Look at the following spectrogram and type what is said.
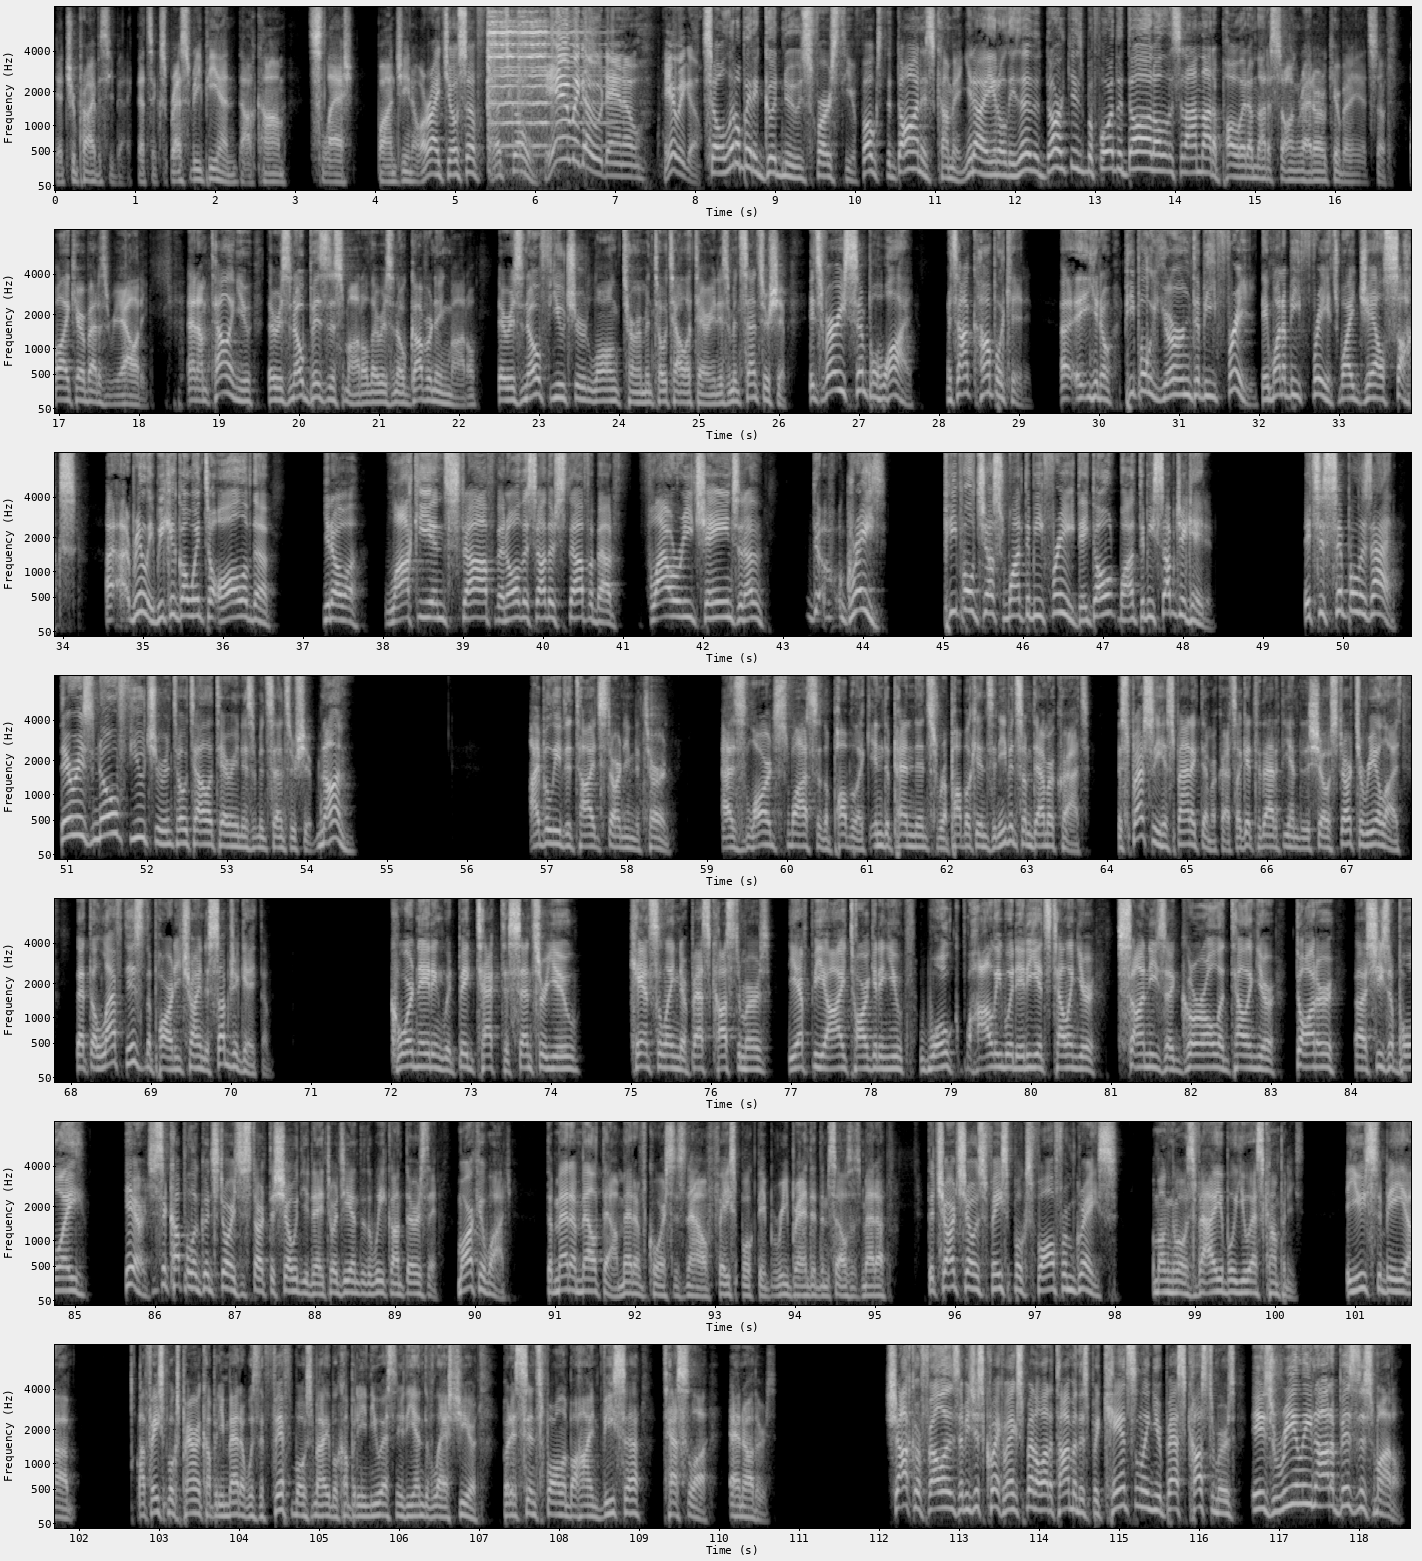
Get your privacy back. That's expressvpn.com slash Bongino. All right, Joseph, let's go. Here we go, Dano. Here we go. So a little bit of good news first here. Folks, the dawn is coming. You know, you know, these, oh, the dark is before the dawn. Oh, listen, I'm not a poet. I'm not a songwriter. I don't care about any of that stuff. All I care about is reality. And I'm telling you, there is no business model. There is no governing model there is no future long term in totalitarianism and censorship. It's very simple. Why? It's not complicated. Uh, you know, people yearn to be free. They want to be free. It's why jail sucks. Uh, really, we could go into all of the, you know, uh, Lockean stuff and all this other stuff about flowery change and other. Great. People just want to be free. They don't want to be subjugated. It's as simple as that. There is no future in totalitarianism and censorship. None. I believe the tide's starting to turn as large swaths of the public, independents, Republicans, and even some Democrats, especially Hispanic Democrats, I'll get to that at the end of the show, start to realize that the left is the party trying to subjugate them, coordinating with big tech to censor you, canceling their best customers, the FBI targeting you, woke Hollywood idiots telling your son he's a girl and telling your daughter uh, she's a boy. Here, just a couple of good stories to start the show with you today, towards the end of the week on Thursday. Market Watch, the Meta meltdown. Meta, of course, is now Facebook. They rebranded themselves as Meta. The chart shows Facebook's fall from grace among the most valuable U.S. companies. It used to be uh, uh, Facebook's parent company, Meta, was the fifth most valuable company in the US near the end of last year, but has since fallen behind Visa, Tesla, and others. Shocker, fellas. I mean, just quick, I'm going to spend a lot of time on this, but canceling your best customers is really not a business model.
